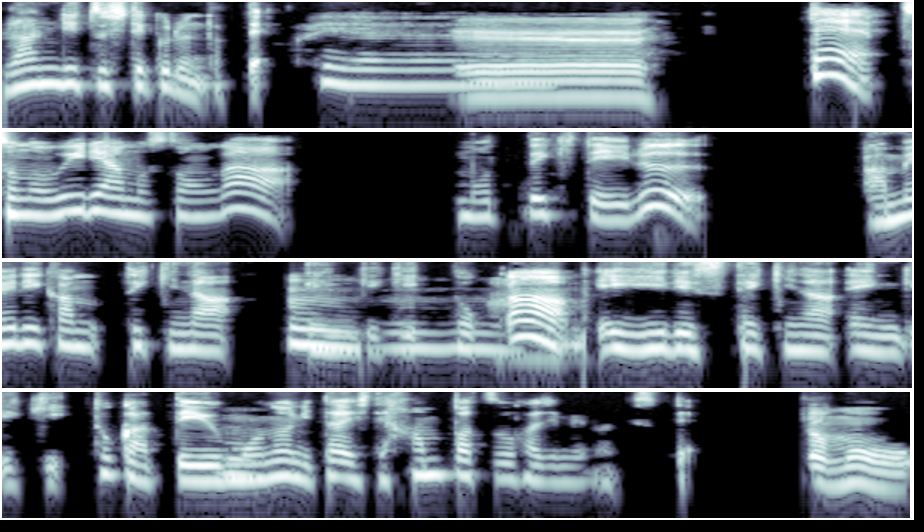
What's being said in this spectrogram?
乱立してくるんだって。で、そのウィリアムソンが持ってきているアメリカ的な演劇とうんか、イギリス的な演劇とかっていうものに対して反発を始めるんですって。じゃあもう、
